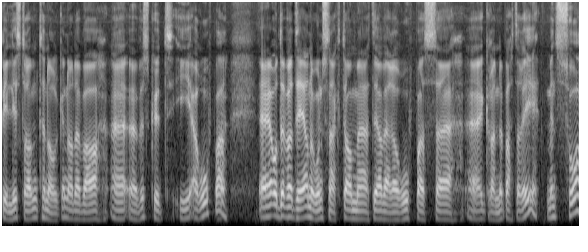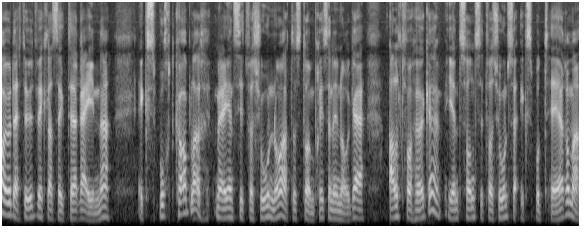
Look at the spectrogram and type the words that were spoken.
billig strøm til Norge når det var eh, overskudd i Europa. Og Det var der noen snakket om det å være Europas grønne batteri. Men så har jo dette utvikla seg til rene eksportkabler. Vi er i en situasjon nå at strømprisene i Norge er altfor høye. I en sånn situasjon så eksporterer vi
